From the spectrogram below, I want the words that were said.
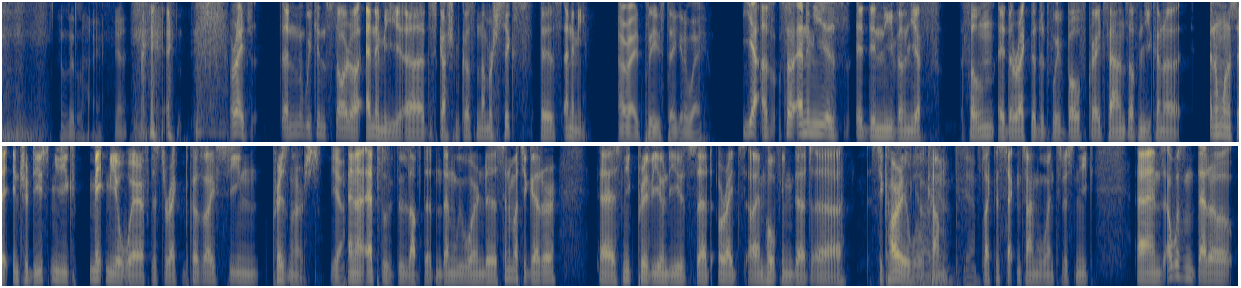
a little higher. Yeah. All right, then we can start our enemy uh, discussion because number six is enemy. All right, please take it away. Yeah, as- so enemy is a Denis Villeneuve film, a director that we're both great fans of, and you kind of. I don't want to say introduce me, you make me aware of this director because I've seen Prisoners Yeah. and I absolutely loved it. And then we were in the cinema together, uh, sneak preview, and you said, All right, I'm hoping that uh, Sicario, will come. Yeah. It's like the second time we went to the sneak, and I wasn't that uh,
